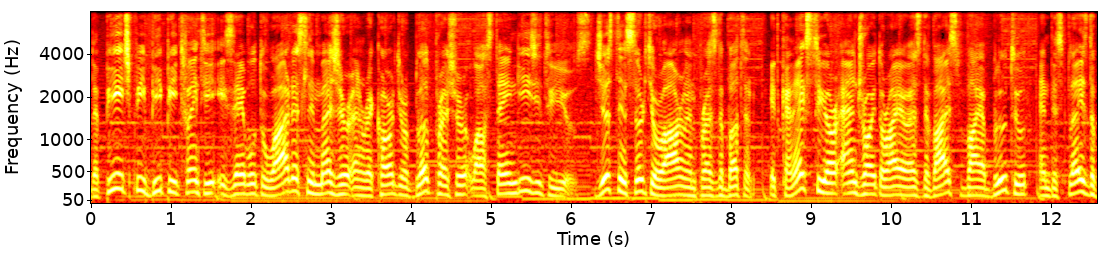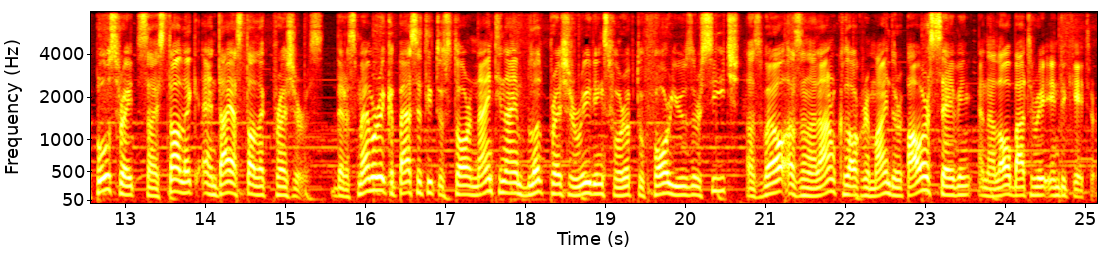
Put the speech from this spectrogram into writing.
the PHP BP20 is able to wirelessly measure and record your blood pressure while staying easy to use. Just insert your arm and press the button. It connects to your Android or iOS device via Bluetooth and displays the pulse rate, systolic and diastolic pressures. There's memory capacity to store 99 blood pressure readings for up to 4 users each, as well as an alarm clock reminder, power saving and a low battery indicator.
